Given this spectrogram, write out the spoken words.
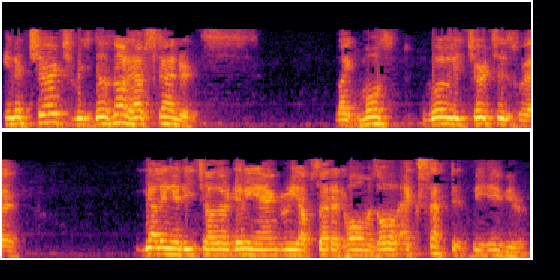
in a church which does not have standards, like most worldly churches where yelling at each other, getting angry, upset at home is all accepted behavior.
